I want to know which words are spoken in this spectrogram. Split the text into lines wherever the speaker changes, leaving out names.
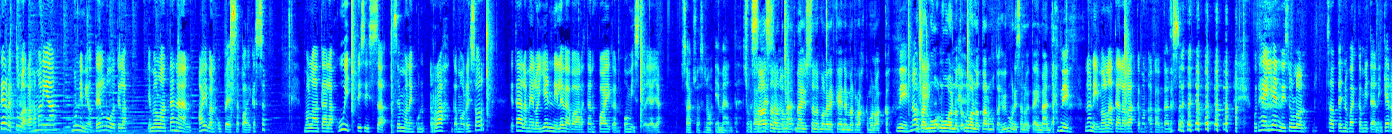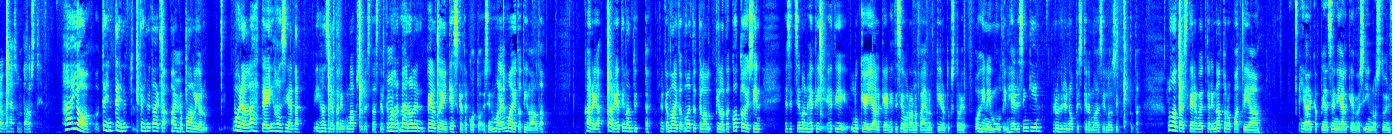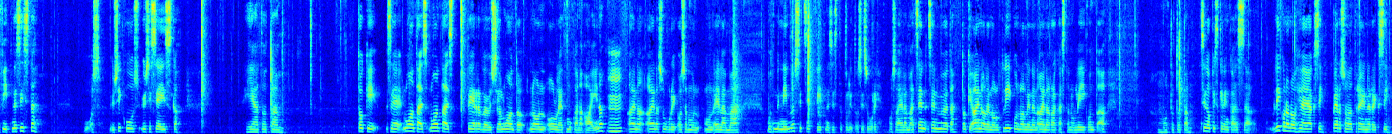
Tervetuloa Rahamaniaan. Mun nimi on Tellu Otila ja me ollaan tänään aivan upeassa paikassa. Me ollaan täällä Huittisissa semmonen kuin Rahgamo Resort. Ja täällä meillä on Jenni Levävaara, tämän paikan omistaja ja saako sanoa emäntä?
Se on Saa sanoa, sanoa. Mä, mä just sanon, että mä olen ehkä enemmän rahkamonakka.
Niin, no
okay. lu, luonnot, luonnotar, mutta hyvin moni sanoi, että emäntä.
Niin, no niin, me ollaan täällä rahkamon akan kanssa. mutta hei Jenni, sulla on, sä oot tehnyt vaikka mitä, niin kerro vähän sun taustoja.
Ha, joo, tehnyt, tehnyt, tehnyt aika, mm. aika paljon. Voidaan lähteä ihan sieltä, ihan sieltä niin kuin lapsuudesta asti. Mm. Mähän, mähän olen peltojen keskeltä kotoisin. Mä olen maitotilalta. Karja, karjatilan tyttö. Eli maito, maitotilalta kotoisin. Ja sitten silloin heti, heti lukion jälkeen, heti seuraavana päivänä, kun kirjoitukset oli ohi, niin muutin Helsinkiin. Ryhdyin opiskelemaan silloin sitten tota, luontaisterveyttä, eli naturopatiaa. Ja aika pian sen jälkeen myös innostuin fitnessistä vuosi 96, 97. Ja tota, toki se luontais, luontaisterveys ja luonto, ne on olleet mukana aina. Mm. Aina, aina suuri osa mun, mun elämää. Mutta niin myös sit fitnessistä tuli tosi suuri osa elämää. Et sen, sen myötä toki aina olen ollut liikunnallinen, aina rakastanut liikuntaa. Mutta tota, sitten opiskelin kanssa liikunnanohjaajaksi, personal traineriksi,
